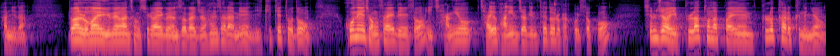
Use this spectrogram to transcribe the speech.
합니다. 또한 로마의 유명한 정치가이고 연서갈 중한 사람인 이 키케토도 혼의 정사에 대해서 이 장유 자유방임적인 태도를 갖고 있었고 심지어 이 플라톤 학파인 플루타르크는요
